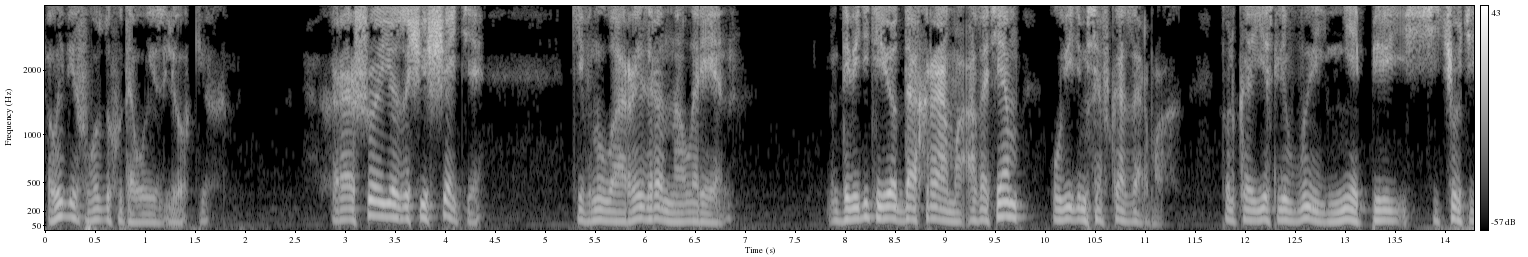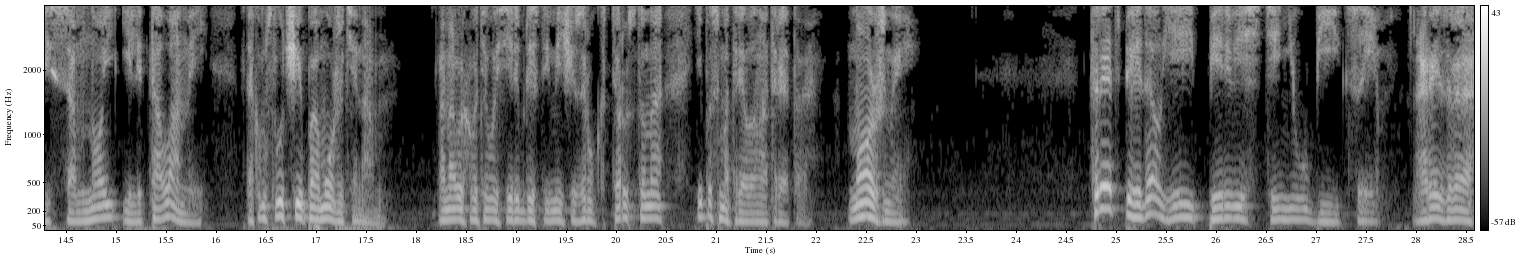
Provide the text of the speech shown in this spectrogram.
выбив воздух у того из легких. «Хорошо ее защищайте», — кивнула Рейзера на Лориен. «Доведите ее до храма, а затем увидимся в казармах». Только если вы не пересечетесь со мной или Таланой, в таком случае поможете нам. Она выхватила серебристый меч из рук Терстона и посмотрела на Трета. «Ножны!» Трет передал ей перевесь тени убийцы, а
